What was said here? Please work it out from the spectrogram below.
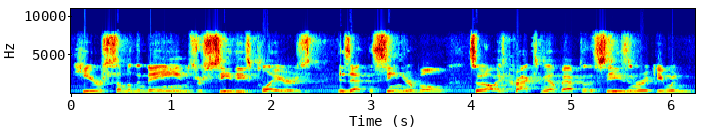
hear some of the names or see these players is at the Senior Bowl. So it always cracks me up after the season, Ricky, when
